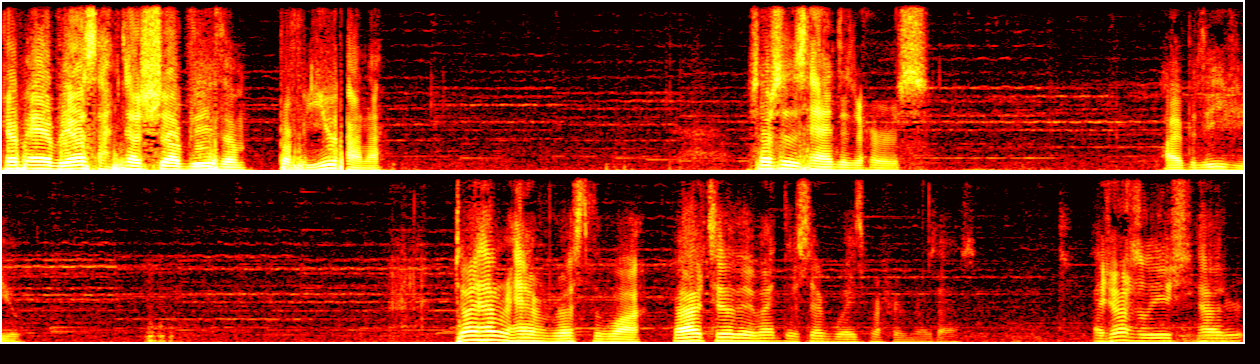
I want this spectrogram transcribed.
Come everybody else, I'm not sure I believe them, but for you, Hana. Stretches his hand into hers. I believe you. Joy held her hand for the rest of the walk, right until they went their separate ways from Rose house. As Josh leave, she held her,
